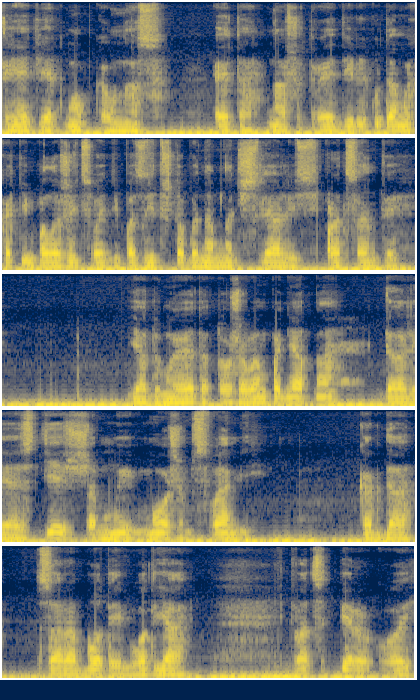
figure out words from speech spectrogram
Третья кнопка у нас это наши трейдеры, куда мы хотим положить свой депозит, чтобы нам начислялись проценты. Я думаю, это тоже вам понятно. Далее здесь же мы можем с вами, когда заработаем, вот я 21 ой,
